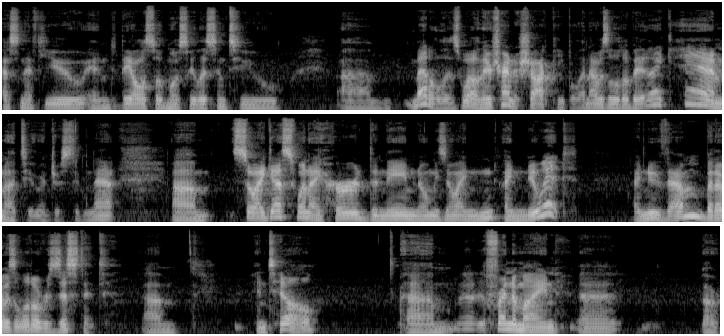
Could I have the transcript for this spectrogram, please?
SNFU, and they also mostly listen to um, metal as well. They're trying to shock people, and I was a little bit like, eh, I'm not too interested in that. Um, so I guess when I heard the name No No, I, kn- I knew it, I knew them, but I was a little resistant um, until um, a friend of mine, uh, or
